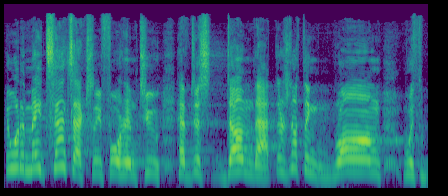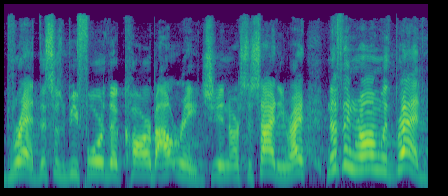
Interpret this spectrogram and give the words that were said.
it would have made sense actually for him to have just done that. There's nothing wrong with bread. This was before the carb outrage in our society, right? Nothing wrong with bread.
